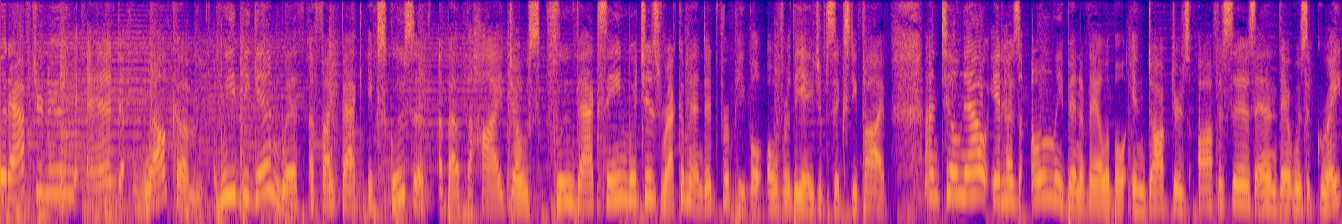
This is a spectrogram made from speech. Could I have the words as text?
Good afternoon and welcome. We begin with a Fight Back exclusive about the high dose flu vaccine, which is recommended for people over the age of 65. Until now, it has only been available in doctors' offices, and there was a great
